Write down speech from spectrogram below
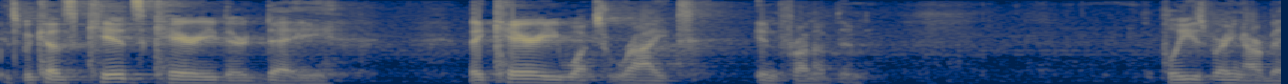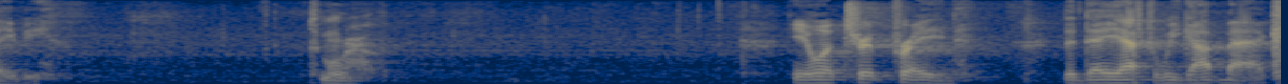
It's because kids carry their day, they carry what's right in front of them. Please bring our baby tomorrow. You know what? Trip prayed the day after we got back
